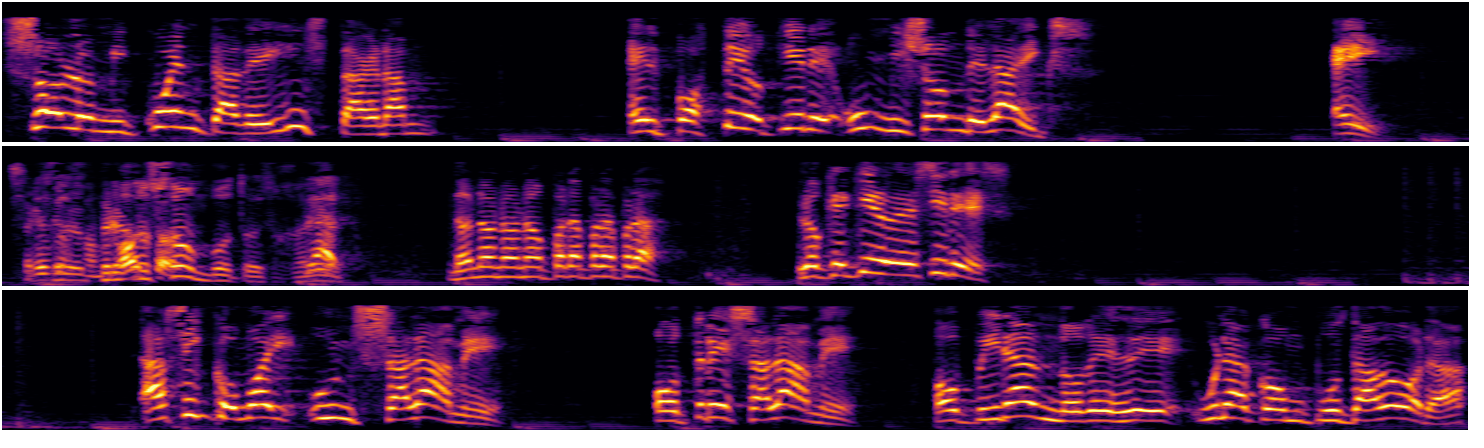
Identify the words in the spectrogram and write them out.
Solo en mi cuenta de Instagram el posteo tiene un millón de likes. ¡Ey! Pero esos Pero, son pero no votos. son votos esos, Javier. Claro. No, no, no, no, para, para, para. Lo que quiero decir es, así como hay un salame o tres salame opinando desde una computadora,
